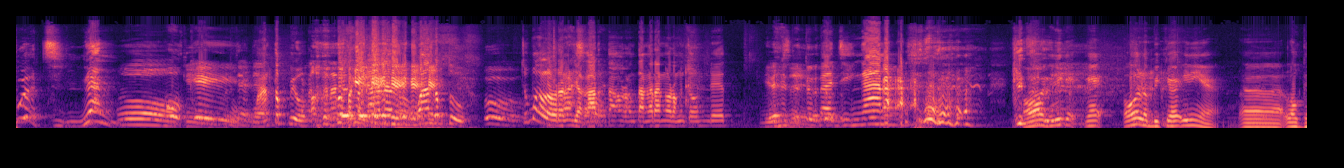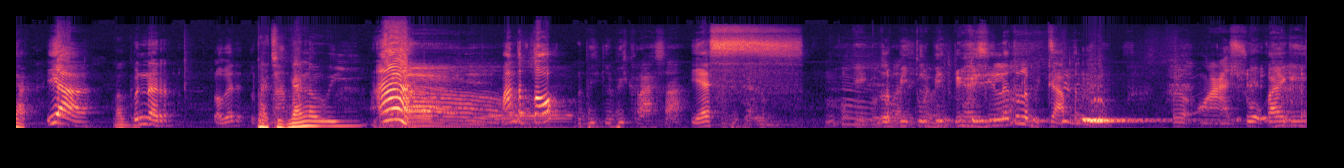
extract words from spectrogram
bajingan. Oh, Oke. Mantep yo. Oke. Mantep tuh. Oh. Coba kalau orang. Jakarta, orang Tangerang, orang Condet, Ya? bajingan. Oh, jadi kayak, kayak oh lebih ke ini ya, eh, logat. Iya, Logat. bener. Logat. lebih Bajingan lo. Ah, mantep toh. Lebih lebih kerasa. Yes. Oke, gua lebih coba, lebih hasilnya tuh lebih dapet kayak masuk kayak gini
